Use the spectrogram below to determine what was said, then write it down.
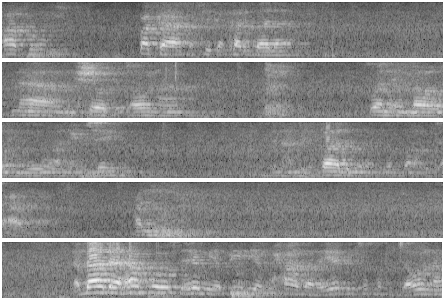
hapo mpaka atafika Karbala na mwisho tutaona wale ambao walimuua al-Hussein bin Abi Talib radiyallahu ta'ala anhu na baada ya hapo sehemu ya pili ya muhadhara yetu sasa tutaona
